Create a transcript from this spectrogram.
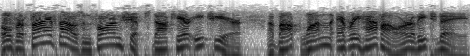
Over 5,000 foreign ships dock here each year, about one every half hour of each day,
